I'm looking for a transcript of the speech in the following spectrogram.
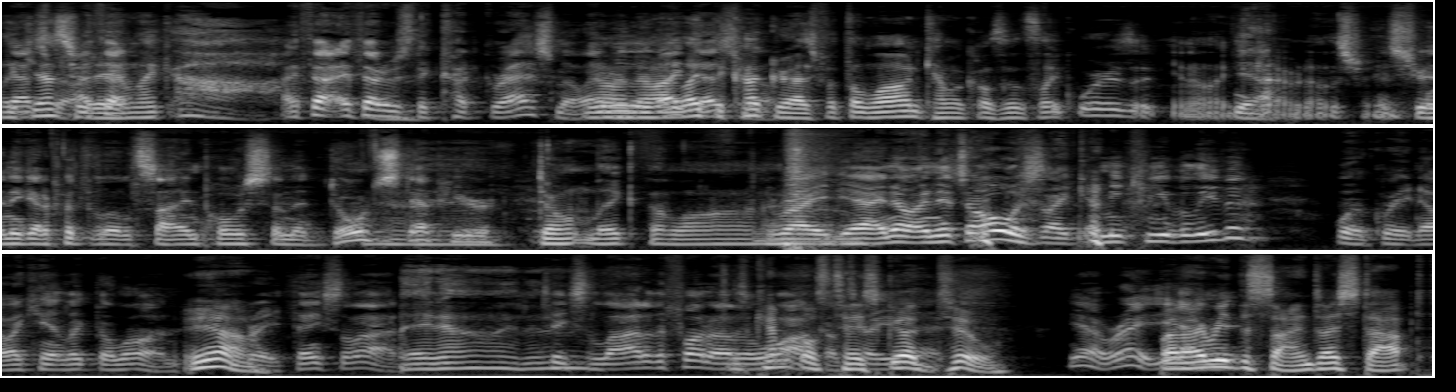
Like That's yesterday, I thought, I'm like, ah. I thought I thought it was the cut grass smell. I No, really no, like I like the smell. cut grass, but the lawn chemicals, it's like, where is it? You know, like Yeah. driving down the street. That's true. And they got to put the little signposts on the "Don't step here." Don't lick the lawn. Right. Yeah, I know. And it's always like, I mean, can you believe it? Well, great. Now I can't lick the lawn. Yeah. Great. Thanks a lot. I know, I know. Takes a lot of the fun out of Those the chemicals walk, I'll taste good that. too. Yeah. Right. But yeah, I read the signs. I stopped.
